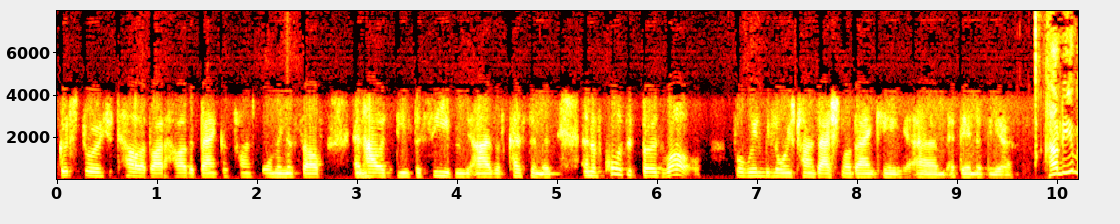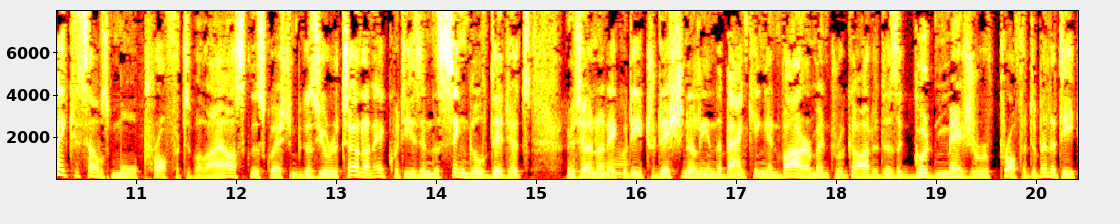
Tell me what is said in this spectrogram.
good story to tell about how the bank is transforming itself and how it's being perceived in the eyes of customers. And of course, it bodes well for when we launch transactional banking um, at the end of the year. How do you make yourselves more profitable? I ask this question because your return on equity is in the single digits. Return on equity traditionally in the banking environment regarded as a good measure of profitability.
